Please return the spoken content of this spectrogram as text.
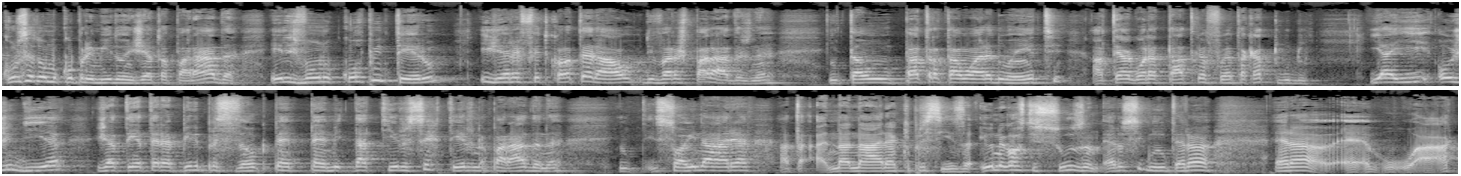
quando você toma um comprimido ou injeta a parada, eles vão no corpo inteiro e gera efeito colateral de várias paradas, né? Então, para tratar uma área doente, até agora a tática foi atacar tudo. E aí, hoje em dia, já tem a terapia de precisão que per permite dar tiros certeiros na parada, né? E só ir na área, na, na, área que precisa. E o negócio de Susan era o seguinte, era era é, a,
